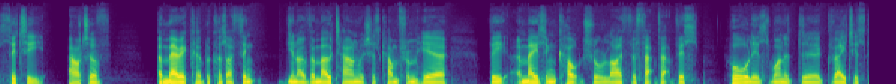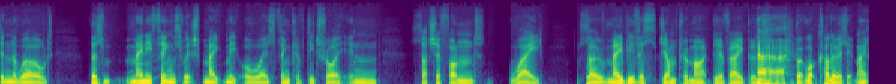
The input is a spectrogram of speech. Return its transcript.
city out of America because I think you know the Motown which has come from here, the amazing cultural life, the fact that this hall is one of the greatest in the world. There's many things which make me always think of Detroit in such a fond way. So maybe this jumper might be a very good. but what colour is it, mate?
